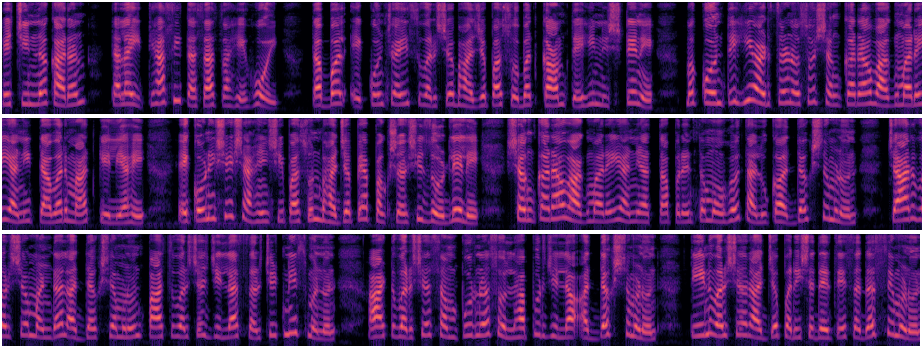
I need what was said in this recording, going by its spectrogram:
हे चिन्ह कारण त्याला इतिहासही तसाच आहे होय. तब्बल एकोणचाळीस वर्ष भाजपासोबत काम तेही निष्ठेने मग कोणतीही अडचण असो शंकरराव वाघमारे यांनी त्यावर मात केली आहे. एकोणीसशे शहाऐंशी पासून भाजप या पक्षाशी जोडलेले शंकरराव वाघमारे यांनी आतापर्यंत मोहोळ तालुका अध्यक्ष म्हणून चार वर्ष मंडल अध्यक्ष म्हणून पाच वर्ष जिल्हा सरचिटणीस म्हणून आठ वर्ष संपूर्ण सोलापूर जिल्हा अध्यक्ष म्हणून तीन वर्ष राज्य परिषदेचे सदस्य म्हणून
